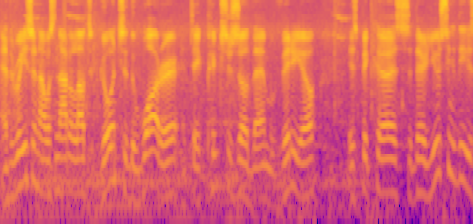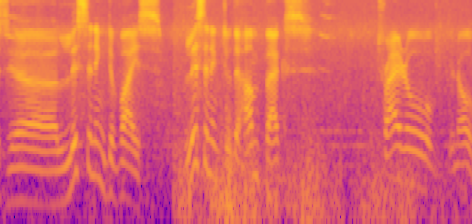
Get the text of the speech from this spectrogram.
and the reason I was not allowed to go into the water and take pictures of them, video, is because they're using these uh, listening device, listening to the humpbacks, try to, you know,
